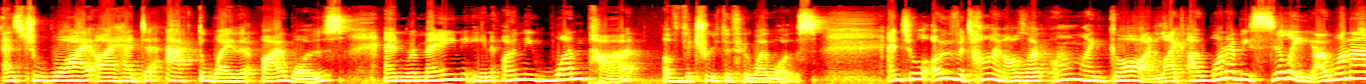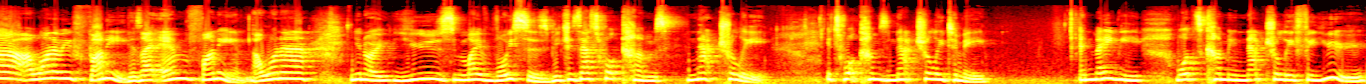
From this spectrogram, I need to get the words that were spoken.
as to why I had to act the way that I was and remain in only one part of the truth of who I was. Until over time I was like, "Oh my god, like I want to be silly. I want to I want to be funny because I am funny. I want to, you know, use my voices because that's what comes naturally." It's what comes naturally to me. And maybe what's coming naturally for you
